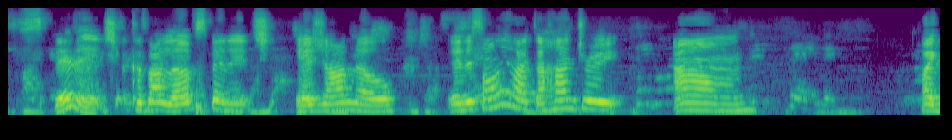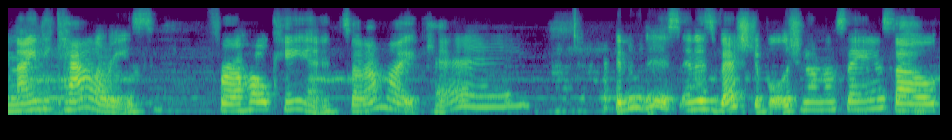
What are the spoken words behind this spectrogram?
spinach because I love spinach, as y'all know, and it's only like a hundred, um, like ninety calories for a whole can. So I'm like, hey, I can do this, and it's vegetables. You know what I'm saying? So.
